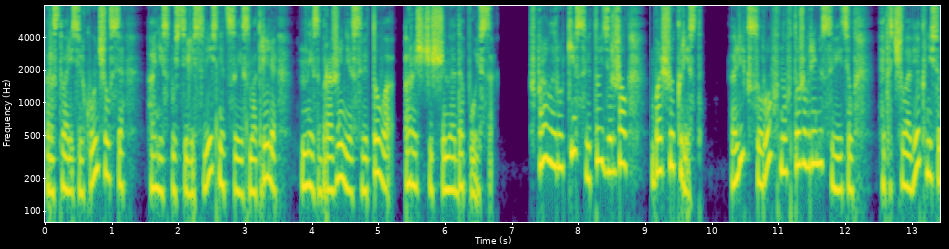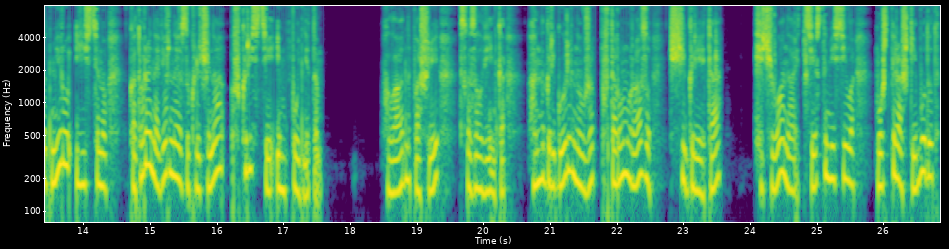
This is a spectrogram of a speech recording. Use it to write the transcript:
Растворитель кончился, они спустились с лестницы и смотрели на изображение святого, расчищенное до пояса. В правой руке святой держал большой крест. Лик суров, но в то же время светил. Этот человек несет миру истину, которая, наверное, заключена в кресте им поднятом. «Ладно, пошли», — сказал Венька, — Анна Григорьевна уже по второму разу щи греет, а? И чего она тесто месила? Может, пирожки будут?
